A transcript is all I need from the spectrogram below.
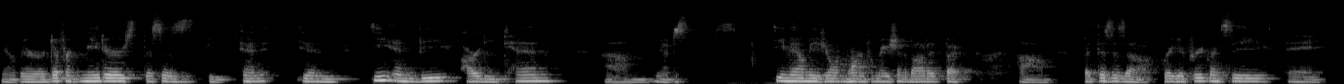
you know there are different meters. This is the N in ENV RD10. Um, you know, just email me if you want more information about it. But um, but this is a radio frequency, a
